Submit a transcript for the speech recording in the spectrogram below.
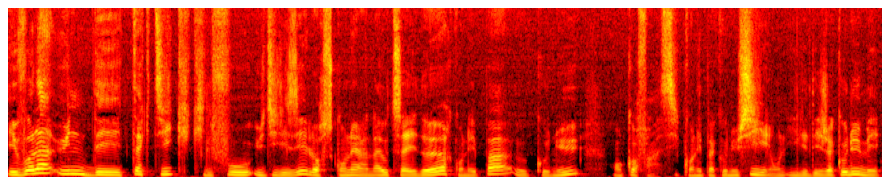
Et voilà une des tactiques qu'il faut utiliser lorsqu'on est un outsider, qu'on n'est pas euh, connu, encore, enfin, si, qu'on n'est pas connu, si, il est déjà connu, mais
